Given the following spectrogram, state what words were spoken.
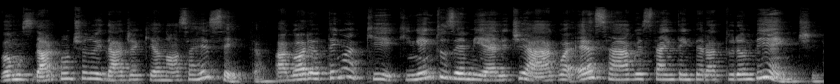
Vamos dar continuidade aqui à nossa receita. Agora, eu tenho aqui 500 ml de água, essa água está em temperatura ambiente.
